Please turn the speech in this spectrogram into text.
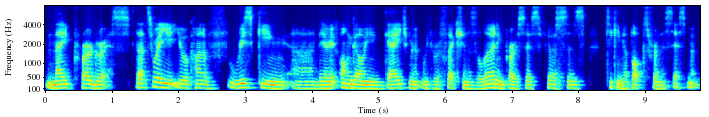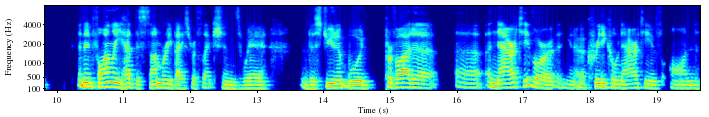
made progress. That's where you, you're kind of risking uh, their ongoing engagement with reflection as a learning process versus ticking a box for an assessment. And then finally, you had the summary based reflections where the student would provide a, a, a narrative or you know a critical narrative on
